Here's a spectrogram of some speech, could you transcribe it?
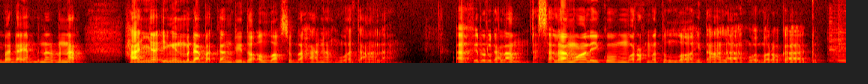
ibadah yang benar-benar hanya ingin mendapatkan ridho Allah Subhanahu wa taala. Akhirul kalam. Assalamualaikum warahmatullahi taala wabarakatuh.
